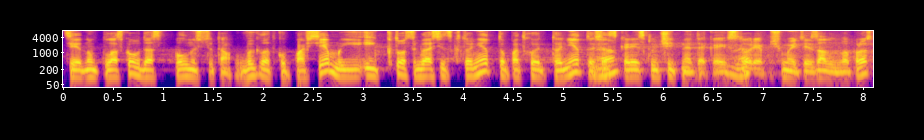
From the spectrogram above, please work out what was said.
тебе, ну, Глазков даст полностью там выкладку по всем, и, и кто согласится, кто нет, кто подходит, кто нет, то есть да. это скорее исключительная такая история. Да. Почему я тебе задал вопрос,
